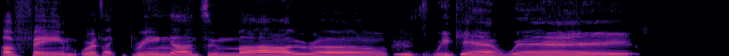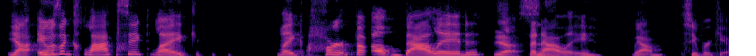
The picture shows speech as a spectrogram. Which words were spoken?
of fame where it's like bring on tomorrow. We can't wait. Yeah it was a classic like like heartfelt ballad yes. finale. Yeah super cute.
